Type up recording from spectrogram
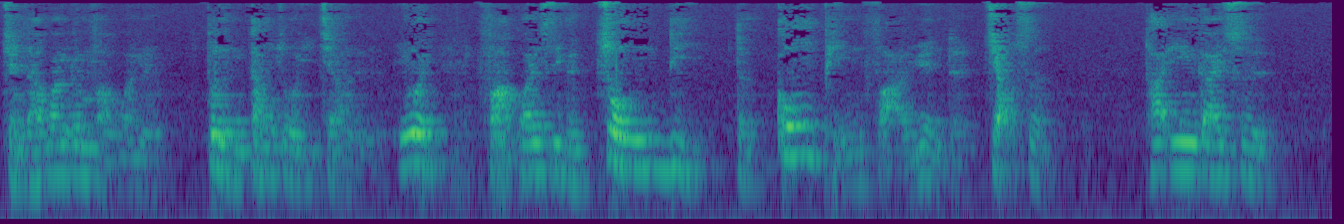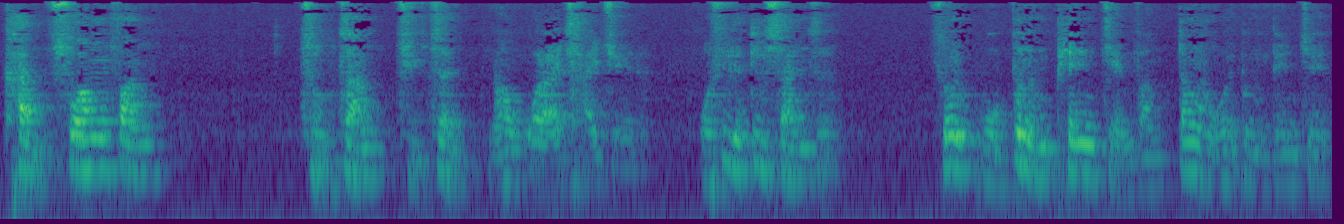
检察官跟法官呢不能当做一家人，因为法官是一个中立的公平法院的角色，他应该是看双方。主张举证，然后我来裁决的。我是一个第三者，所以我不能偏检方，当然我也不能偏检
